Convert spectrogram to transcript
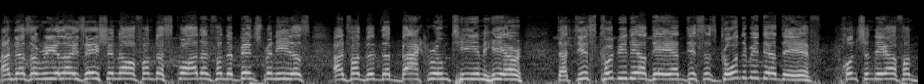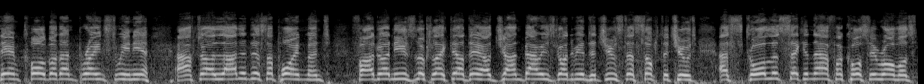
And there's a realisation now from the squad and from the benchman eaters and from the, the backroom team here that this could be their day and this is going to be their day. Punching the air from Dame Colbert and Brian Sweeney after a lot of disappointment. Father O'Neill's look like they're there. John Barry's going to be introduced as substitute. A scoreless second half for Courcey Rovers.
